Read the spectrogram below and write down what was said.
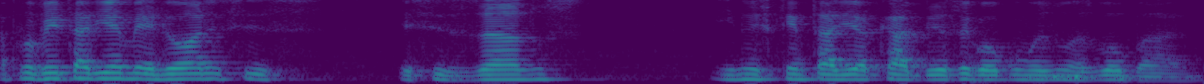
Aproveitaria melhor esses, esses anos e não esquentaria a cabeça com algumas umas bobagens.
